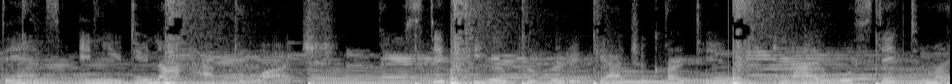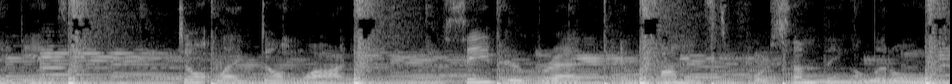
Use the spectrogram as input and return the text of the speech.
dance and you do not have to watch. Stick to your perverted gacha cartoons and I will stick to my dancing. Don't like, don't watch. Save your breath and comments to for something a little more.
